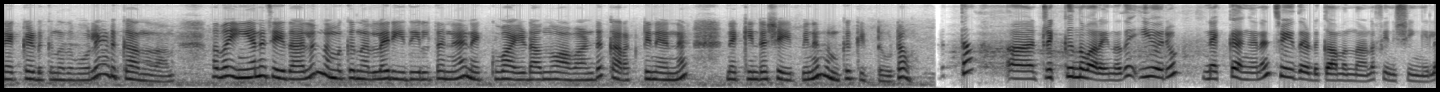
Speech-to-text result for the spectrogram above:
നെക്ക് എടുക്കുന്നത് പോലെ എടുക്കാവുന്നതാണ് അപ്പോൾ ഇങ്ങനെ ചെയ്താലും നമുക്ക് നല്ല രീതിയിൽ തന്നെ നെക്ക് വൈഡൊന്നും ആവാണ്ട് കറക്റ്റിന് തന്നെ നെക്കിന്റെ ഷേപ്പിന് നമുക്ക് കിട്ടും കേട്ടോ. അടുത്ത ട്രിക്ക് എന്ന് പറയുന്നത് ഈ ഒരു നെക്ക് എങ്ങനെ ചെയ്തെടുക്കാമെന്നാണ് ഫിനിഷിങ്ങിൽ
